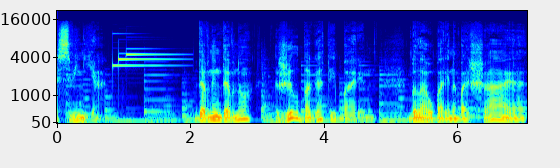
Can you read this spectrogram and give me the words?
свинья – Давным-давно жил богатый барин. Была у барина большая,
